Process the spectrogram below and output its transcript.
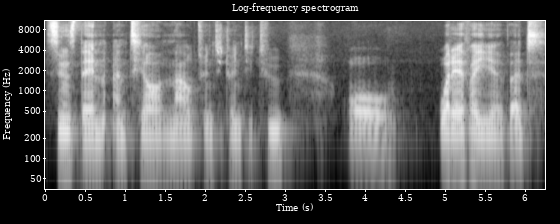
Since then until now, 2022, or whatever year that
